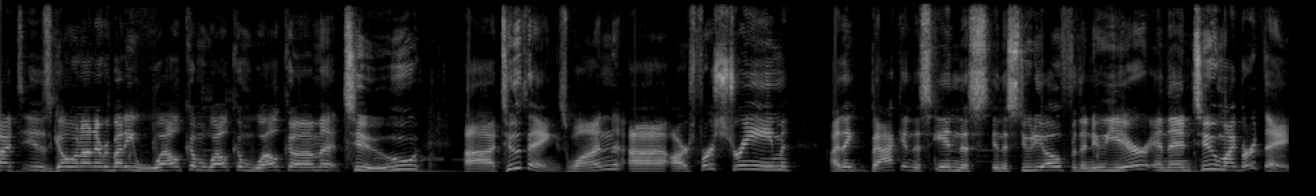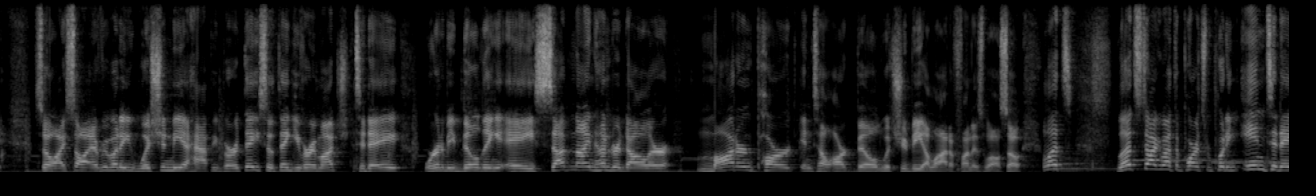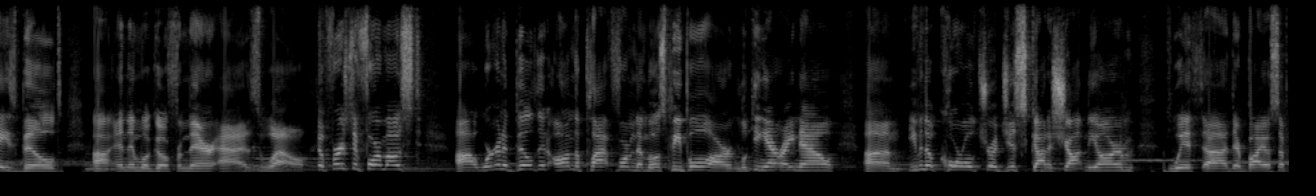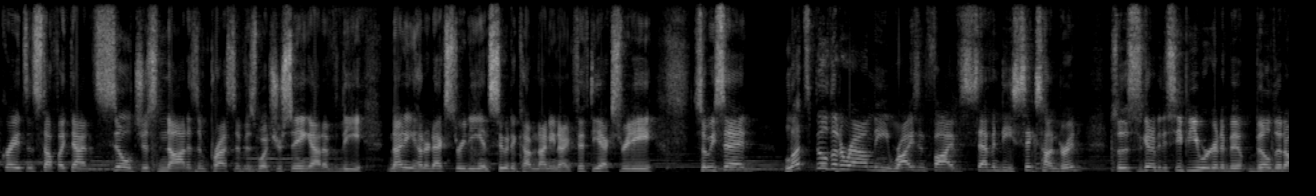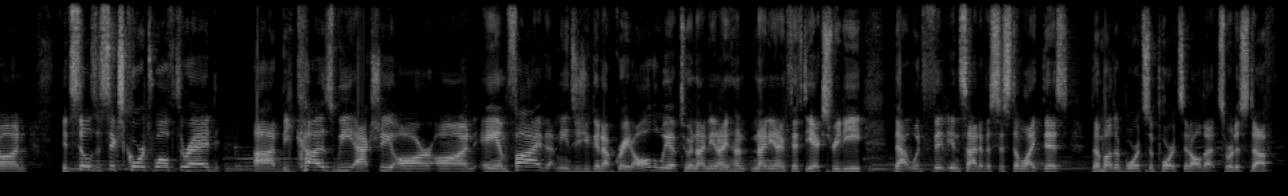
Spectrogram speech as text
What is going on, everybody? Welcome, welcome, welcome to uh, two things. One, uh, our first stream, I think, back in this in this in the studio for the new year, and then to my birthday. So I saw everybody wishing me a happy birthday. So thank you very much. Today we're going to be building a sub $900 modern part Intel Arc build, which should be a lot of fun as well. So let's let's talk about the parts we're putting in today's build, uh, and then we'll go from there as well. So first and foremost. Uh, we're going to build it on the platform that most people are looking at right now. Um, even though Core Ultra just got a shot in the arm with uh, their BIOS upgrades and stuff like that, it's still just not as impressive as what you're seeing out of the 9800X3D and soon to come 9950X3D. So we said, let's build it around the Ryzen 5 7600. So this is going to be the CPU we're going to build it on. It still is a 6 core, 12 thread. Uh, because we actually are on AM5, that means that you can upgrade all the way up to a 9950X3D. That would fit inside of a system like this. The motherboard supports it, all that sort of stuff.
